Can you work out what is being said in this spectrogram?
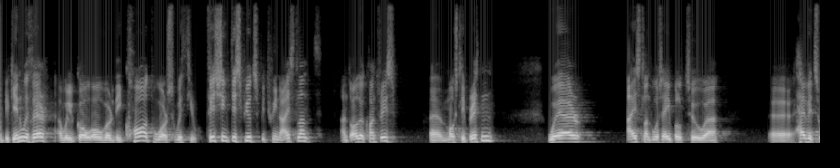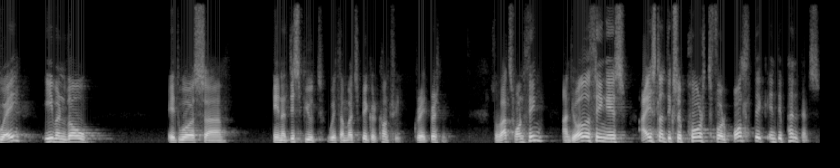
to begin with there, I will go over the cod wars with you. Fishing disputes between Iceland and other countries, uh, mostly Britain, where Iceland was able to uh, uh, have its way, even though it was uh, in a dispute with a much bigger country, Great Britain. So that's one thing. And the other thing is Icelandic support for Baltic independence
